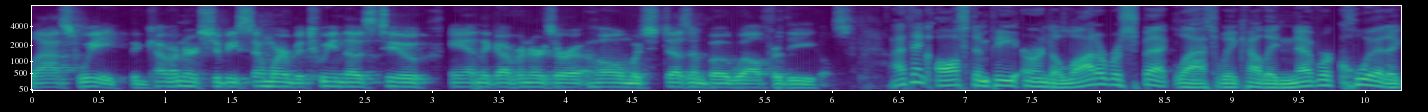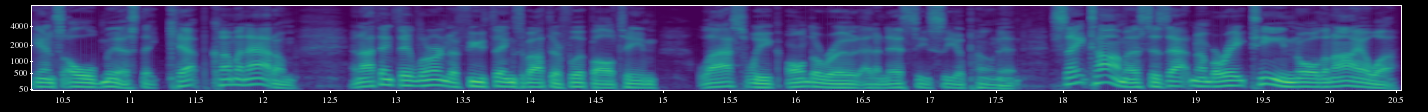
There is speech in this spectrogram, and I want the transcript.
last week. The Governors should be somewhere in between those two, and the Governors are at home, which doesn't bode well for the Eagles. I think Austin Peay earned a lot of respect last week how they never quit against Ole Miss. They kept coming at them, and I think they learned a few things about their football team last week on the road at an SEC opponent. St. Thomas is at number 18, Northern Iowa.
